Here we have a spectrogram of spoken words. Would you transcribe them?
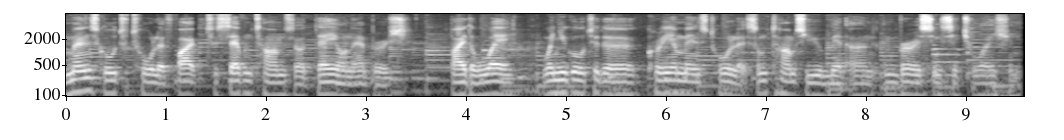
Men go to toilet 5 to 7 times a day on average. By the way, when you go to the Korean men's toilet, sometimes you meet an embarrassing situation.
